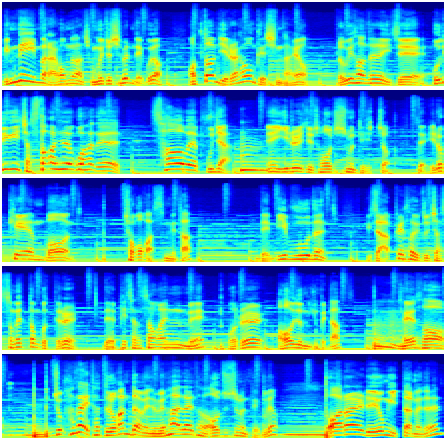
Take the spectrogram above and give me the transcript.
닉네임을 아무거나 정해주시면 되고요. 어떤 일을 하고 계신가요? 여기서는 이제 본인이 작성하시려고 하는 사업의 분야의 일을 이제 적어주시면 되겠죠. 네, 이렇게 한번 적어봤습니다. 네, 이 부분은 이제 앞에서 이제 작성했던 것들을 네, 앞에 작성한 거를 넣어주는 겁니다. 그래서 이쪽 하나에 다 들어간 다음에 여기 하나에 다 넣어주시면 되고요. 또 알아야 내용이 있다면은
